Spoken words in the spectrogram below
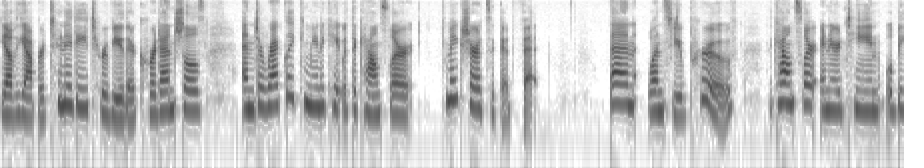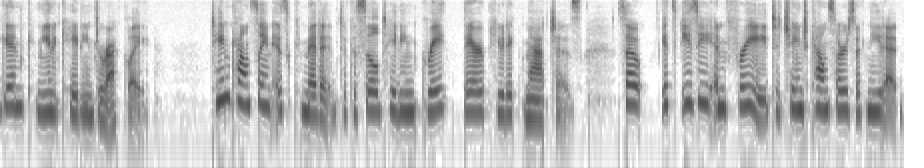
You'll have the opportunity to review their credentials and directly communicate with the counselor to make sure it's a good fit. Then, once you approve, the counselor and your teen will begin communicating directly. Teen counseling is committed to facilitating great therapeutic matches, so it's easy and free to change counselors if needed.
